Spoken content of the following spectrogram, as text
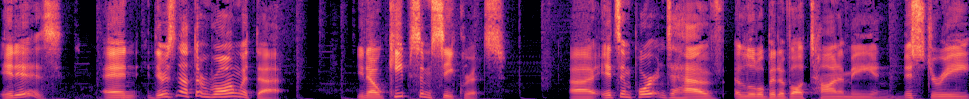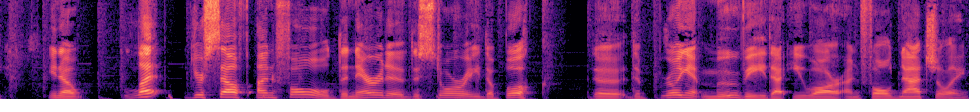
It is. And there's nothing wrong with that. You know, keep some secrets. Uh, it's important to have a little bit of autonomy and mystery. You know, let yourself unfold the narrative, the story, the book, the the brilliant movie that you are unfold naturally.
